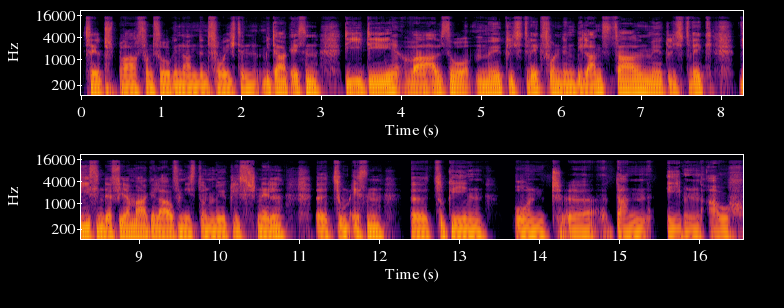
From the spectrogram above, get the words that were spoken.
selbst sprach von sogenannten feuchten Mittagessen. Die Idee war also möglichst weg von den Bilanzzahlen, möglichst weg, wie es in der Firma gelaufen ist und möglichst schnell äh, zum Essen äh, zu gehen und äh, dann eben auch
